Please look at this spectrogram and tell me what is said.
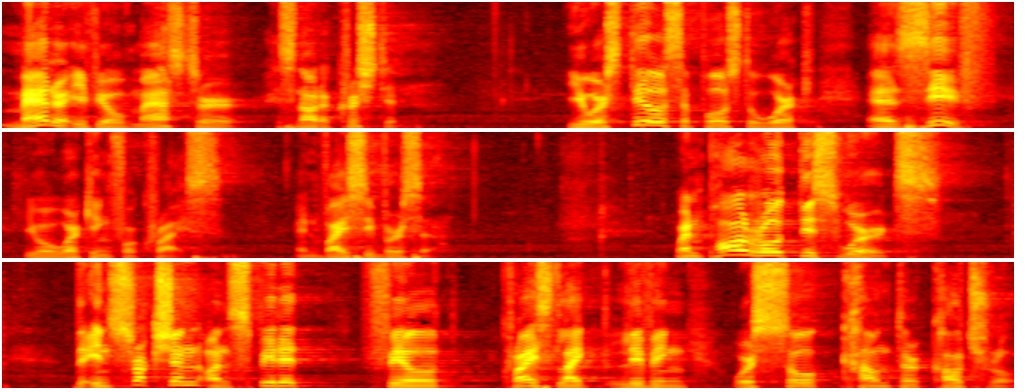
matter if your master is not a Christian. You are still supposed to work as if you were working for Christ, and vice versa. When Paul wrote these words, the instruction on spirit filled, Christ like living were so countercultural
